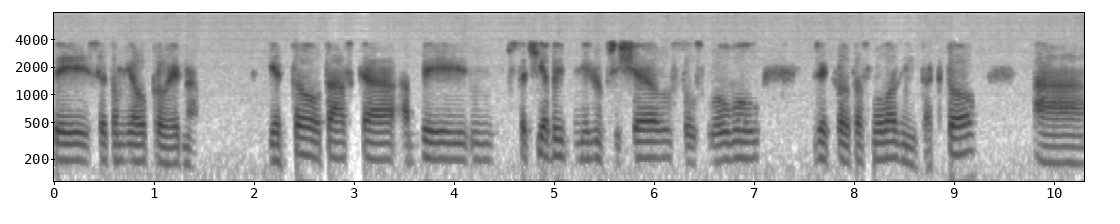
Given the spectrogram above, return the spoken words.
by se to mělo projednat. Je to otázka, aby stačí, aby někdo přišel s tou smlouvou, řekl, ta smlouva zní takto a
